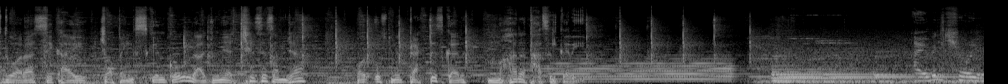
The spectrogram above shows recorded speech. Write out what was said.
शेफ द्वारा सिखाई चॉपिंग स्किल को राजू ने अच्छे से समझा और उसमें प्रैक्टिस कर महारत हासिल करी I will show you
